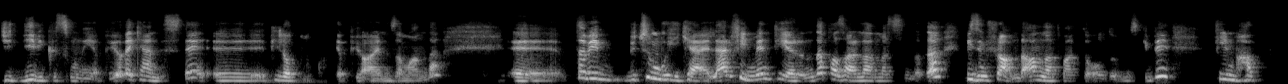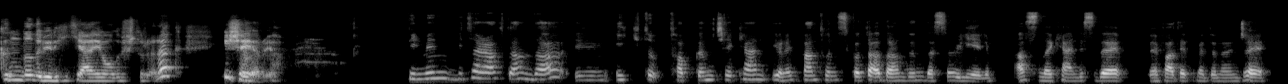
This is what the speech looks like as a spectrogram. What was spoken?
ciddi bir kısmını yapıyor ve kendisi de pilotluk yapıyor aynı zamanda. E, tabii bütün bu hikayeler filmin PR'ında, pazarlanmasında da bizim şu anda anlatmakta olduğumuz gibi film hakkında da bir hikaye oluşturarak işe yarıyor. Filmin bir taraftan da ilk Top çeken yönetmen Tony Scott'a adandığını da söyleyelim. Aslında kendisi de vefat etmeden önce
